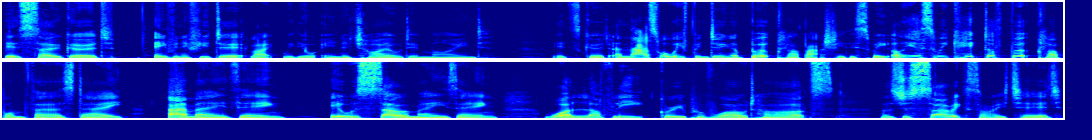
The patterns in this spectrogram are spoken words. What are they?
It's so good. Even if you do it like with your inner child in mind, it's good. And that's what we've been doing at book club actually this week. Oh, yes, yeah, so we kicked off book club on Thursday. Amazing. It was so amazing. What a lovely group of wild hearts. I was just so excited.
